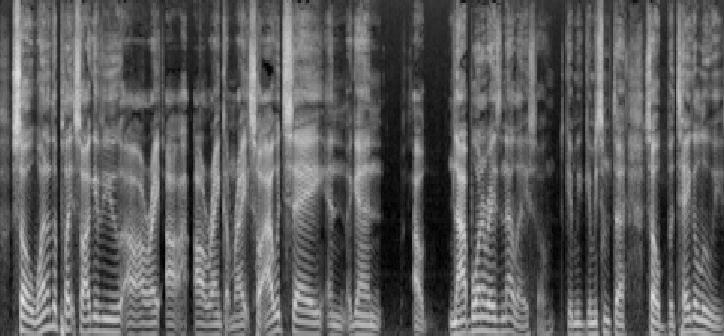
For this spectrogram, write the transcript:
so one of the places. So I'll give you. I'll rate. I'll, I'll rank them. Right. So I would say, and again, I'm not born and raised in L.A. So give me give me some. Th- so Bottega Louie.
